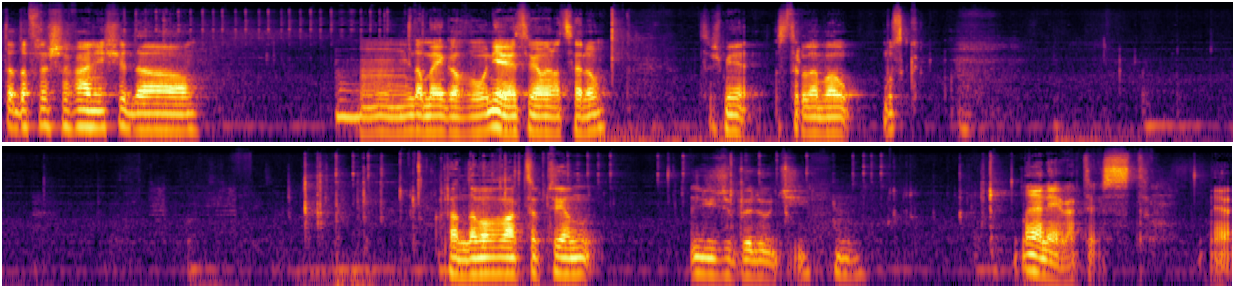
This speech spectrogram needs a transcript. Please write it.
To doflaszowanie się do... mm, do mojego W. Nie wiem, co miałem na celu. Coś mnie strolował mózg. Randomowo akceptują liczby ludzi. Hmm. No ja nie wiem jak to jest. Nie.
